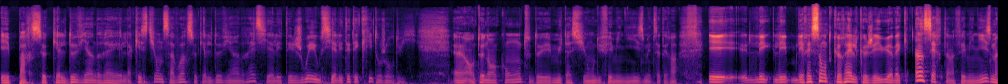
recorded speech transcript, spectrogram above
et par ce qu'elle deviendrait, la question de savoir ce qu'elle deviendrait si elle était jouée ou si elle était écrite aujourd'hui, en tenant compte des mutations du féminisme, etc. Et les, les- les récentes querelles que j'ai eues avec un certain féminisme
